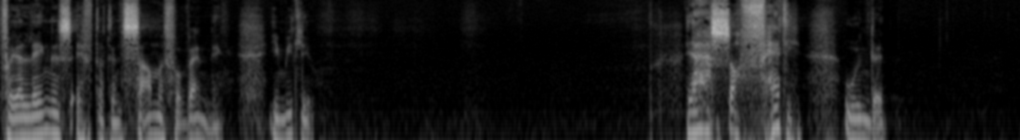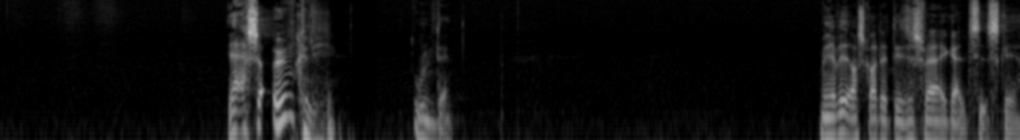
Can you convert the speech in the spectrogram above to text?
For jeg længes efter den samme forvandling i mit liv. Jeg er så fattig uden den. Jeg er så ynkelig uden den. Men jeg ved også godt, at det desværre ikke altid sker.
